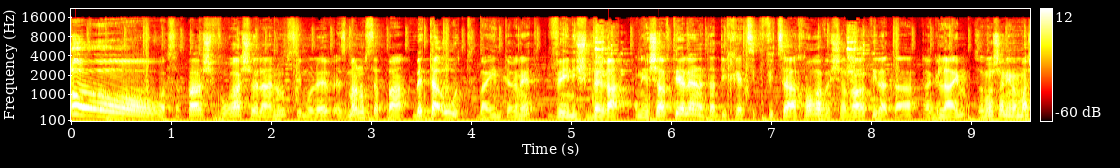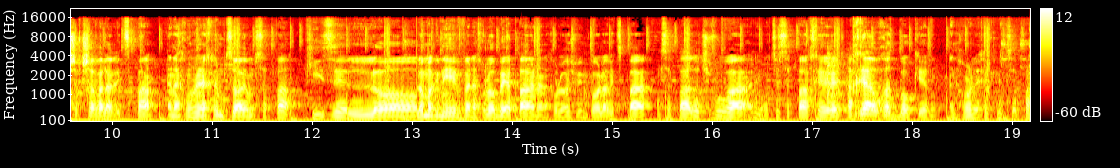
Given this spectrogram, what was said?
או, הספה השבורה שלנו, שימו לב, הזמנו ספה, בטעות, באינטרנט, והיא נשברה. אני ישבתי עליה, נתתי חצי קפיצה אחורה ושברתי לה את הרגליים, זה אומר שאני ממש עכשיו על הרצפה. אנחנו נלך למצוא היום ספה, כי זה לא, לא מגניב, אנחנו לא ביפן, אנחנו לא יושבים פה על הרצפה, הספה הזאת שבורה, אני רוצה ספה אחרת. אחרי ארוחת בוקר, אנחנו נלך לקנות ספה.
